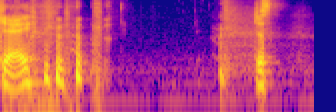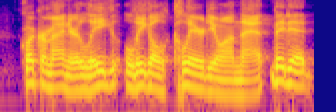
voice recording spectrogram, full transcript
Okay. just quick reminder legal, legal cleared you on that. they did.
